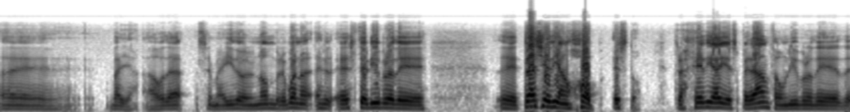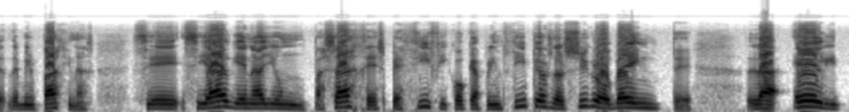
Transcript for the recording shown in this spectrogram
eh, vaya, ahora se me ha ido el nombre. Bueno, este libro de Tragedy and esto, Tragedia y Esperanza, un libro de, mil páginas. Si, si, alguien hay un pasaje específico que a principios del siglo XX la élite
